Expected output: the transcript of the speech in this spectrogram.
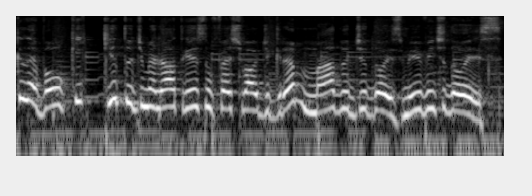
que levou o Kikito de melhor atriz no Festival de Gramado de 2022.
